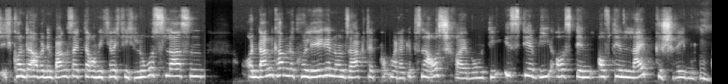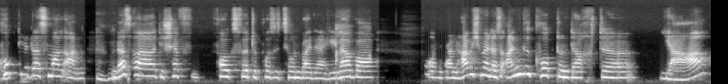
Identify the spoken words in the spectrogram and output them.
ich konnte aber den Banksektor auch nicht richtig loslassen. Und dann kam eine Kollegin und sagte, guck mal, da gibt's eine Ausschreibung, die ist dir wie aus den, auf den Leib geschrieben. Mhm. Guck dir das mal an. Mhm. Und das war die Chef-Volkswirte-Position bei der Helabar. Und dann habe ich mir das angeguckt und dachte, ja,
